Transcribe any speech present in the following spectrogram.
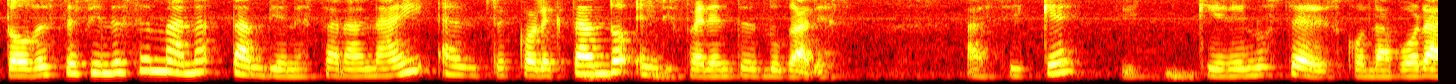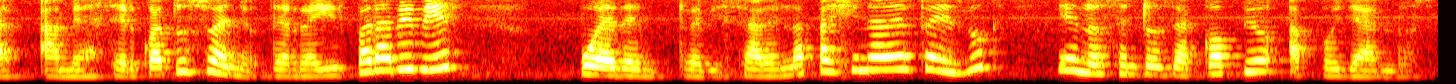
Todo este fin de semana también estarán ahí recolectando en diferentes lugares. Así que si quieren ustedes colaborar a Me Acerco a tu Sueño de Reír para Vivir, pueden revisar en la página de Facebook y en los centros de acopio apoyarnos.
